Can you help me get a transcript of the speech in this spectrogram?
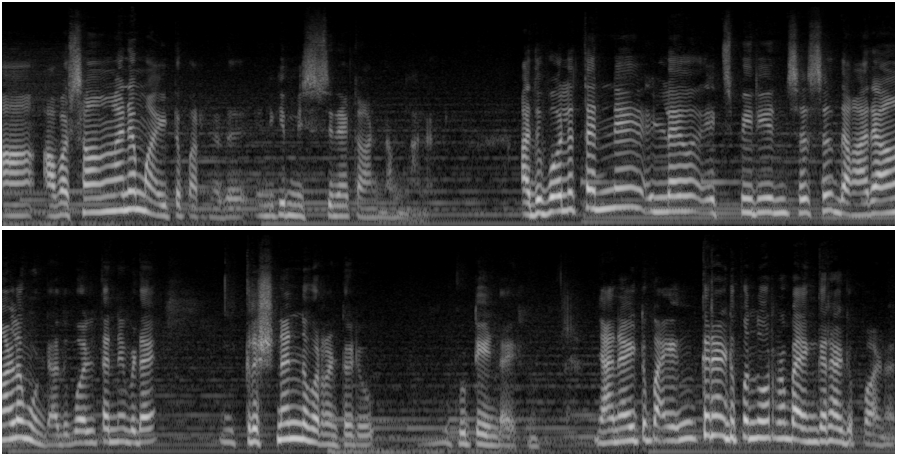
ആ അവസാനമായിട്ട് പറഞ്ഞത് എനിക്ക് മിസ്സിനെ കാണണം എന്നാണ്. അതുപോലെ തന്നെ ഉള്ള എക്സ്പീരിയൻസസ് ധാരാളമുണ്ട്. അതുപോലെ തന്നെ ഇവിടെ കൃഷ്ണൻ എന്ന് പറഞ്ഞിട്ടൊരു കുട്ടി ഉണ്ടായിരുന്നു. ഞാനായിട്ട് ഭയങ്കര അടുപ്പെന്ന് പറഞ്ഞാൽ ഭയങ്കര അടുപ്പാണ്.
